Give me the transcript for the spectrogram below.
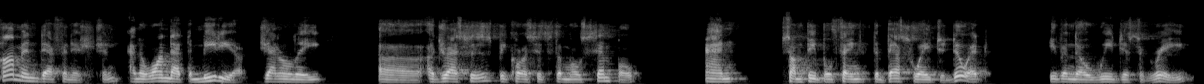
common definition, and the one that the media generally uh, addresses because it's the most simple, and some people think the best way to do it, even though we disagree,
